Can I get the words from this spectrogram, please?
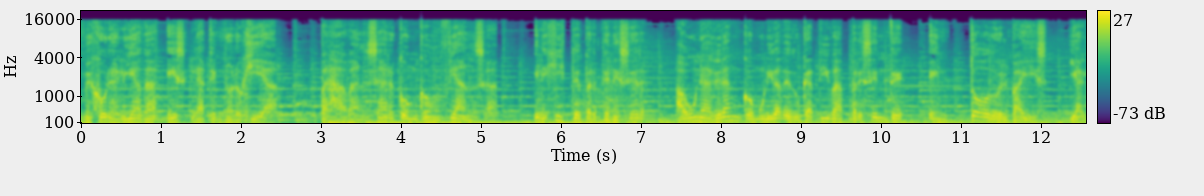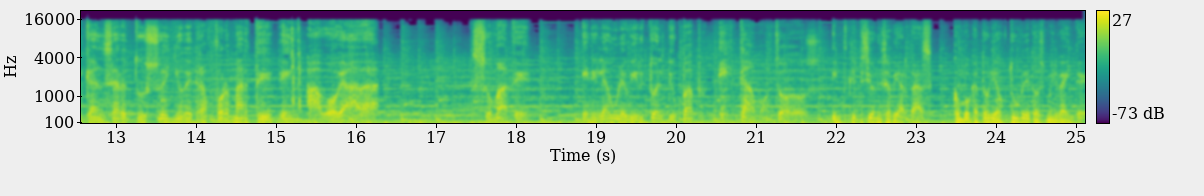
Tu mejor aliada es la tecnología. Para avanzar con confianza, elegiste pertenecer a una gran comunidad educativa presente en todo el país y alcanzar tu sueño de transformarte en abogada. Sumate. En el aula virtual de UPAP estamos todos. Inscripciones abiertas. Convocatoria octubre 2020.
